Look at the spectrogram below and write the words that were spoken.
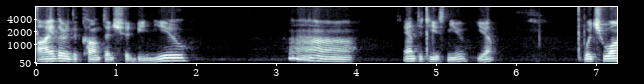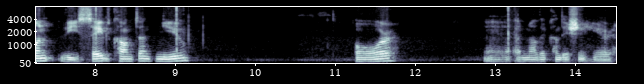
Either the content should be new. Ah, entity is new. Yeah which one? The saved content new. or uh, another condition here.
